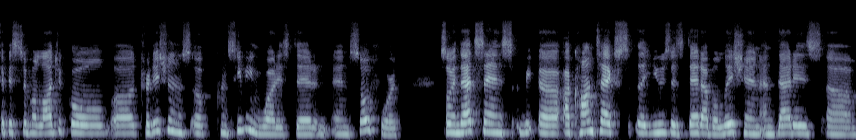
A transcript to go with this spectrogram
epistemological uh, traditions of conceiving what is debt and, and so forth. So in that sense, we, uh, a context that uses debt abolition and that is uh,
